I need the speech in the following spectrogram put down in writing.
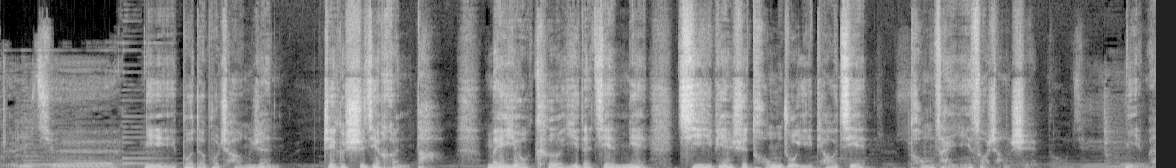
这一切，你不得不承认，这个世界很大，没有刻意的见面，即便是同住一条街，同在一座城市，你们。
